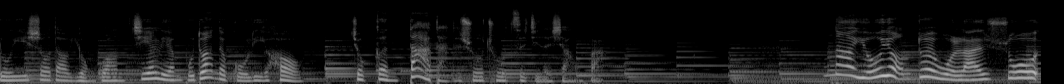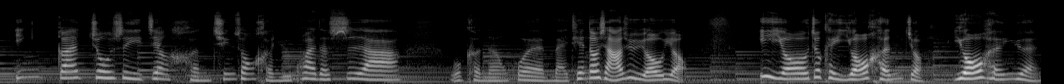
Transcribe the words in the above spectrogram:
罗伊受到永光接连不断的鼓励后，就更大胆的说出自己的想法。那游泳对我来说，应该就是一件很轻松、很愉快的事啊！我可能会每天都想要去游泳。一游就可以游很久，游很远，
